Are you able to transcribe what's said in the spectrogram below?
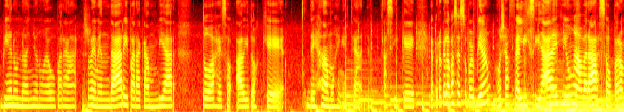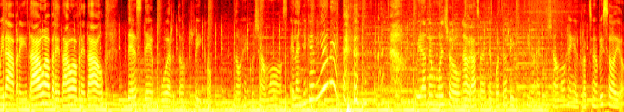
viene un año nuevo para remendar y para cambiar todos esos hábitos que dejamos en este año. Así que espero que la pases súper bien, muchas felicidades y un abrazo. Pero mira, apretado, apretado, apretado desde Puerto Rico. Nos escuchamos el año que viene. Cuídate mucho. Un abrazo desde Puerto Rico y nos escuchamos en el próximo episodio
